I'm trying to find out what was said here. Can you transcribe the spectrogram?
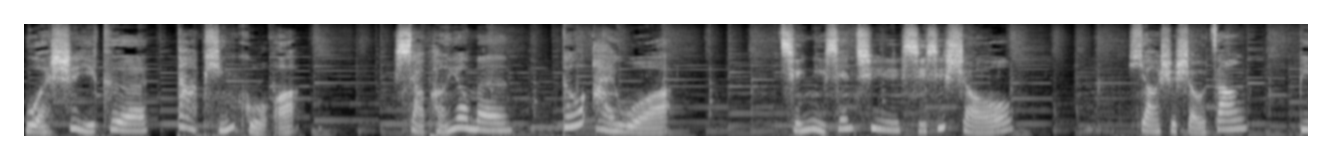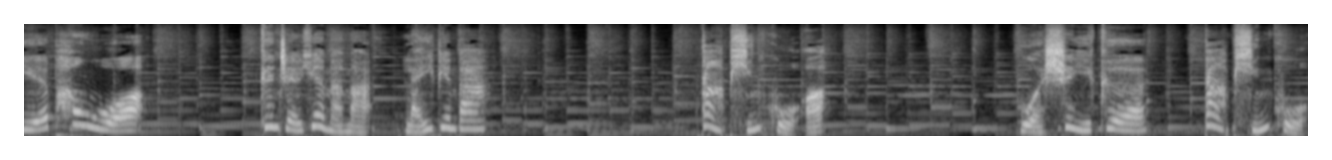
我是一个大苹果，小朋友们都爱我，请你先去洗洗手，要是手脏，别碰我。跟着月妈妈来一遍吧。大苹果，我是一个大苹果。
